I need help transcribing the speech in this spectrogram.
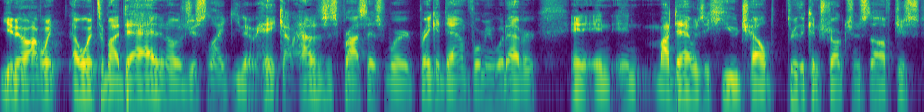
you know, I went, I went to my dad and I was just like, you know, hey, kind of how does this process work? Break it down for me, whatever. And, and, and my dad was a huge help through the construction stuff, just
